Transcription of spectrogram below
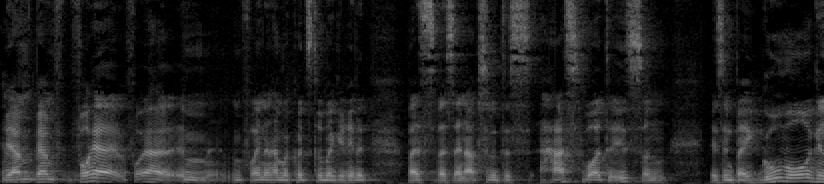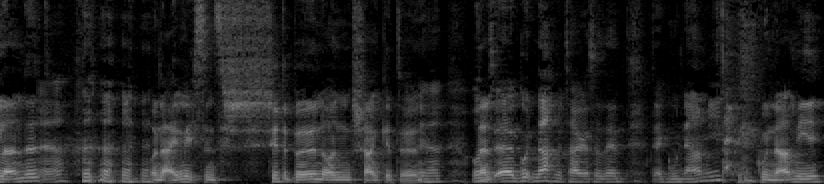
Wir haben, wir haben vorher, vorher im, im Vorhinein haben wir kurz drüber geredet, was, was ein absolutes Hasswort ist. Und wir sind bei Gumo gelandet. Ja. Und eigentlich sind es Schitteböen und Schankedön. Ja. Und Dann- äh, guten Nachmittag, also der, der Gunami. Gunami.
